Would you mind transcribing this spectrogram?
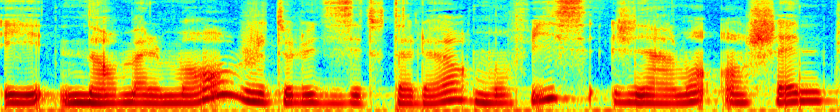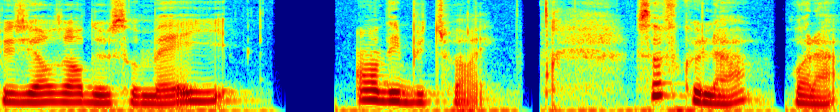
et normalement, je te le disais tout à l'heure, mon fils généralement enchaîne plusieurs heures de sommeil en début de soirée. Sauf que là, voilà,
